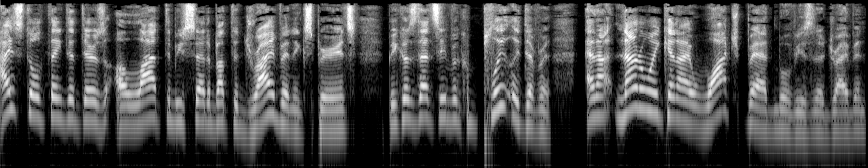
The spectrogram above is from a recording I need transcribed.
I still think that there's a lot to be said about the drive-in experience because that's even completely different. And I, not only can I watch bad movies in a drive-in,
